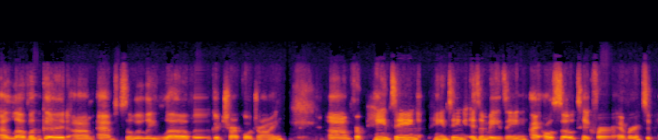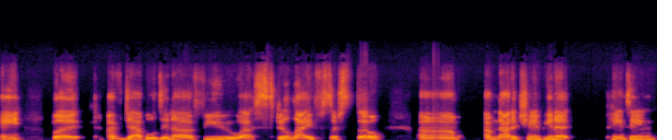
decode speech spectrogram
I love a good, um, absolutely love a good charcoal drawing. Um, for painting, painting is amazing. I also take forever to paint, but I've dabbled in a few uh, still lifes or so. Um, I'm not a champion at painting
